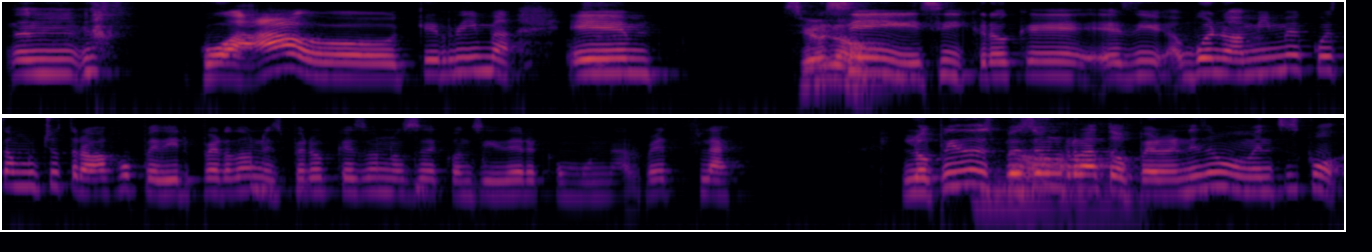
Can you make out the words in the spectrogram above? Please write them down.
¡Guau! Mm, ¡Qué rima! Em, ¿Sí o no? Sí, sí, creo que es... Bueno, a mí me cuesta mucho trabajo pedir perdón. Espero que eso no se considere como una red flag. Lo pido después de un rato, pero en ese momento es como...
